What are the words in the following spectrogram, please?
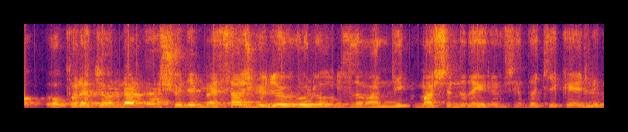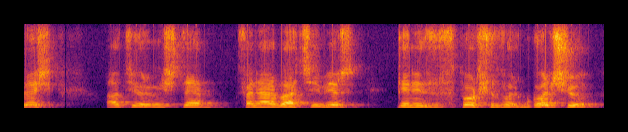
operatörlerden şöyle bir mesaj geliyor gol olduğu zaman. Lig maçlarında da geliyor. İşte dakika 55 atıyorum işte Fenerbahçe 1, Denizli Spor 0. Gol şu.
